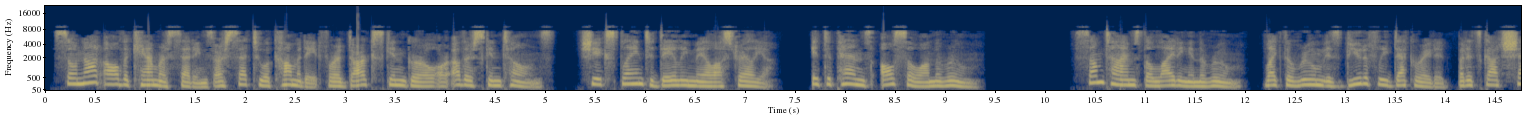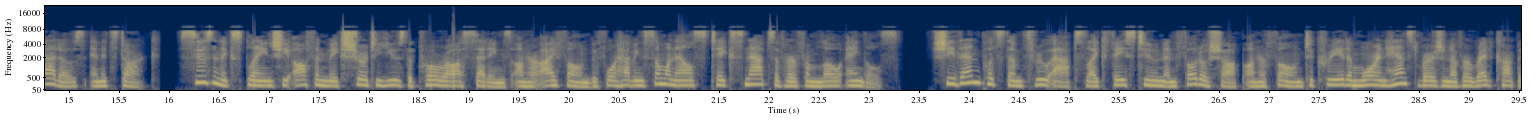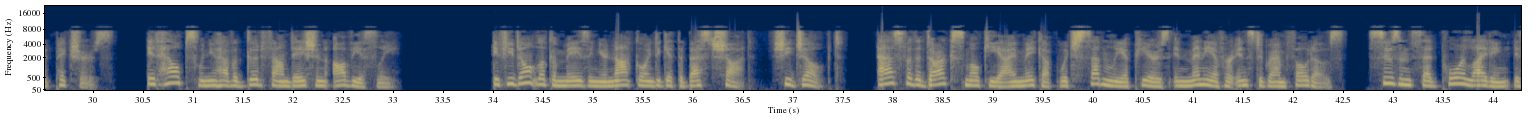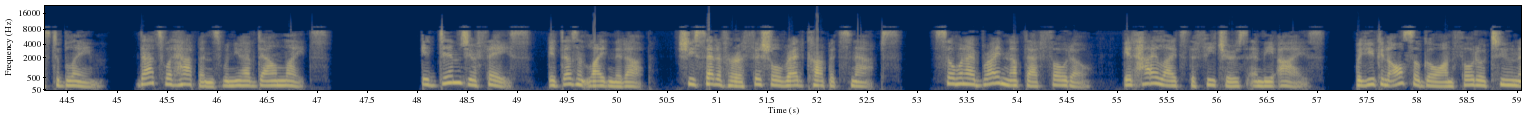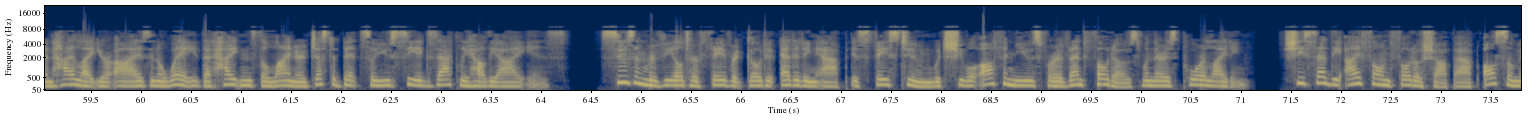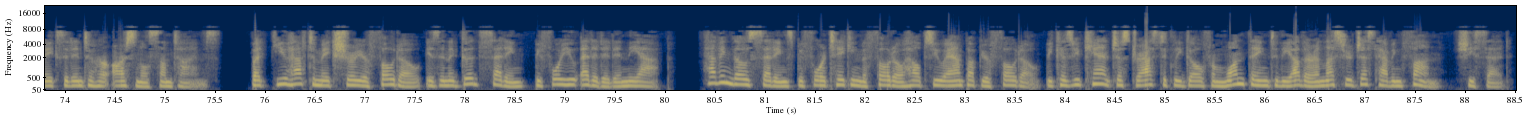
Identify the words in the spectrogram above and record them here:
So not all the camera settings are set to accommodate for a dark-skinned girl or other skin tones, she explained to Daily Mail Australia. It depends also on the room. Sometimes the lighting in the room, like the room is beautifully decorated but it's got shadows and it's dark. Suzan explained she often makes sure to use the Pro Raw settings on her iPhone before having someone else take snaps of her from low angles. She then puts them through apps like Facetune and Photoshop on her phone to create a more enhanced version of her red carpet pictures. It helps when you have a good foundation obviously. If you don't look amazing you're not going to get the best shot, she joked. As for the dark smoky eye makeup which suddenly appears in many of her Instagram photos, Suzan said poor lighting is to blame. That's what happens when you have down lights. It dims your face, it doesn't lighten it up, she said of her official red carpet snaps. So when I brighten up that photo, it highlights the features and the eyes. But you can also go on Phototune and highlight your eyes in a way that heightens the liner just a bit so you see exactly how the eye is. Suzan revealed her favorite go-to editing app is Facetune which she will often use for event photos when there is poor lighting. She said the iPhone Photoshop app also makes it into her arsenal sometimes, but you have to make sure your photo is in a good setting before you edit it in the app. Having those settings before taking the photo helps you amp up your photo because you can't just drastically go from one thing to the other unless you're just having fun, she said.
